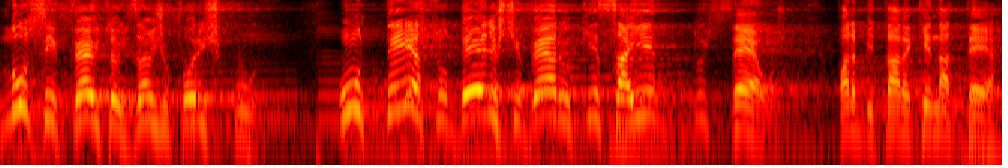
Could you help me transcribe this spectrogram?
Lucifer e seus anjos foram expulsos. Um terço deles tiveram que sair dos céus para habitar aqui na terra.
